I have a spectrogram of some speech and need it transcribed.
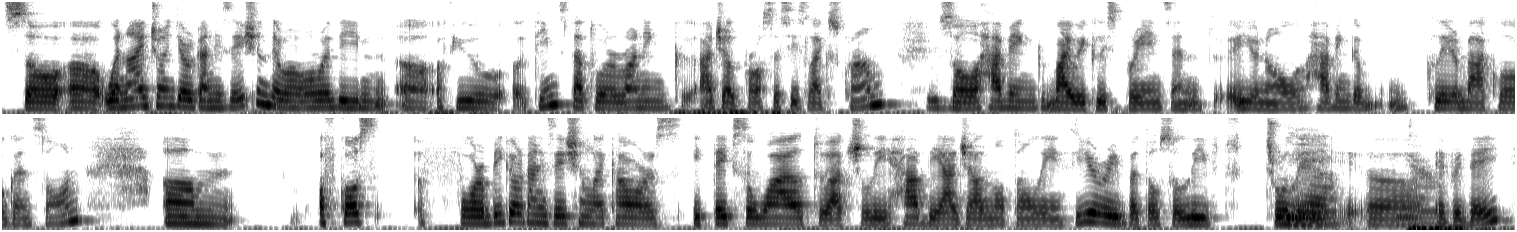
So uh, when I joined the organization, there were already uh, a few uh, teams that were running agile processes like Scrum. Mm-hmm. So having biweekly sprints and you know having a clear backlog and so on. Um, of course, for a big organization like ours, it takes a while to actually have the agile not only in theory but also lived truly yeah. Uh, yeah. every day.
